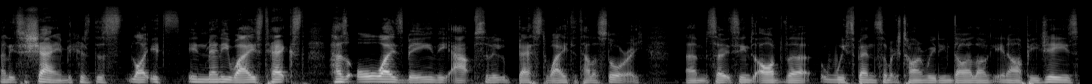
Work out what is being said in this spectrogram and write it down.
and it's a shame because there's like it's in many ways text has always been the absolute best way to tell a story. Um, so it seems odd that we spend so much time reading dialogue in RPGs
